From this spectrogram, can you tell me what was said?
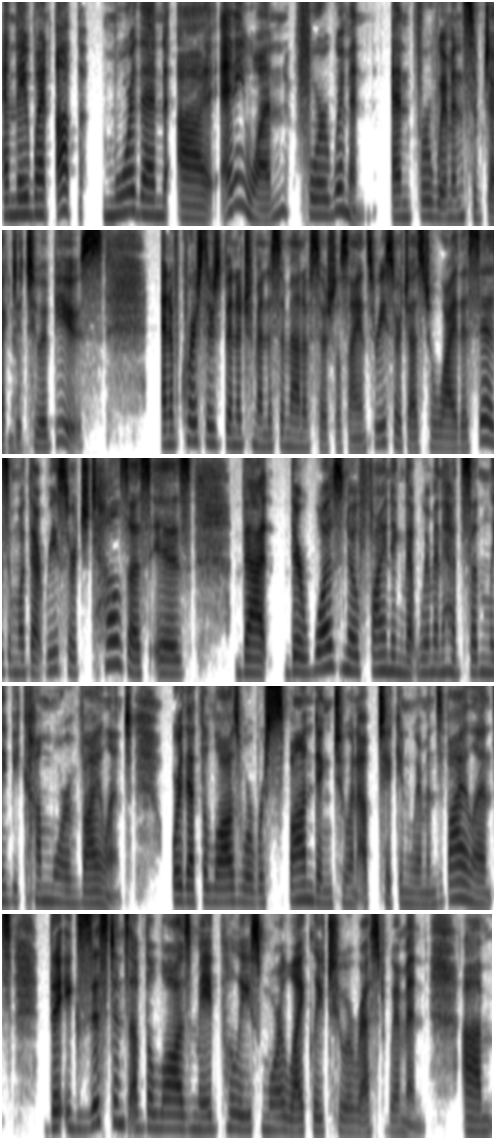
And they went up more than uh, anyone for women and for women subjected to abuse. And of course, there's been a tremendous amount of social science research as to why this is. And what that research tells us is that there was no finding that women had suddenly become more violent or that the laws were responding to an uptick in women's violence, the existence of the laws made police more likely to arrest women. Um,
